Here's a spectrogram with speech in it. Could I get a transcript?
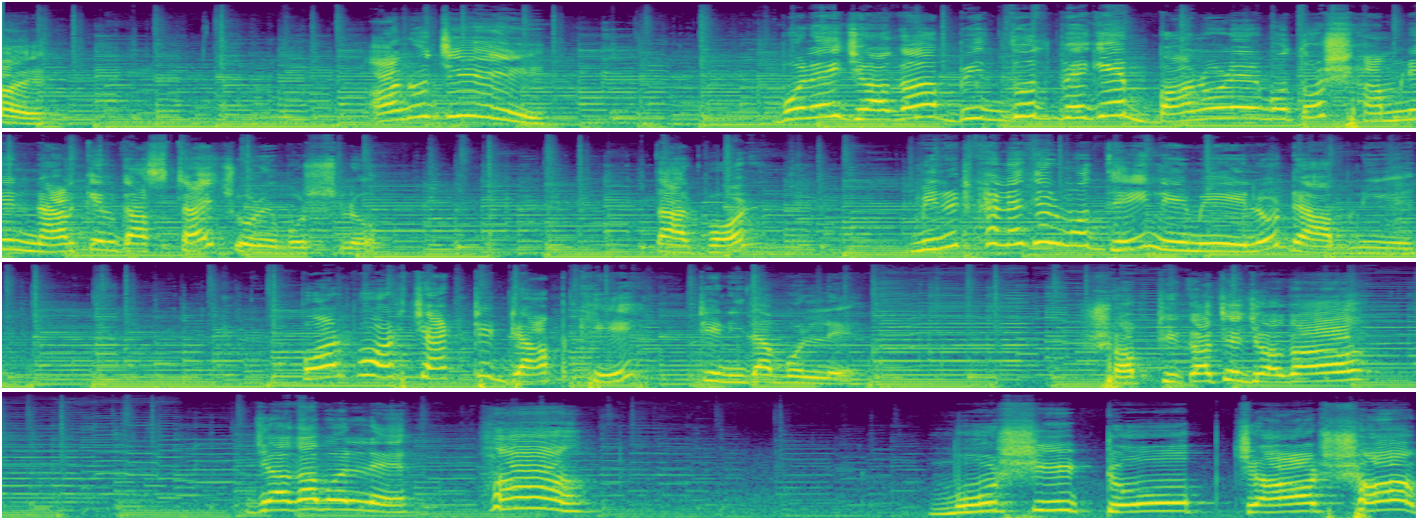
আয়। আনুজি বলেই জগা বিদ্যুৎ বেগে বানরের মতো সামনের নারকেল গাছটায় চড়ে বসল। তারপর মিনিট খানেকের মধ্যেই নেমে এলো ডাব নিয়ে। পরপর চারটে ডাব খেয়ে টেনিদা বললে সব ঠিক আছে জগা? জগা বললে হ্যাঁ। মর্সি টোপ চার সব?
